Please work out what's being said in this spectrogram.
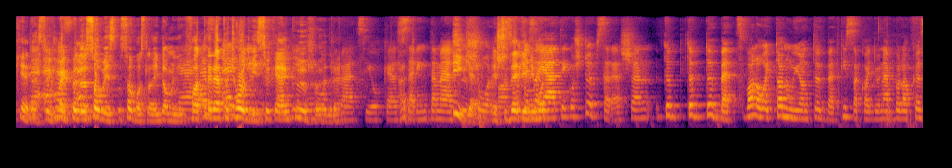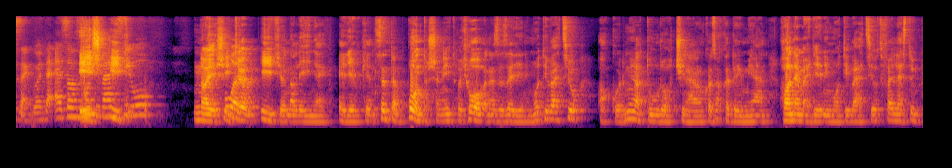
Kérdeztük De meg ehhez például egy- Szoboszlai Dominik Faterját, hogy hogy visszük el külföldre. Motiváció kell Hát szerintem igen, elsősorban, és az hogy ez egyéni a játékos többszeresen, több, több, többet, valahogy tanuljon többet, kiszakadjon ebből a közegből, de ez az És motiváció... Na és így jön, így jön a lényeg egyébként. Szerintem pontosan itt, hogy hol van ez az egyéni motiváció, akkor mi a túrót csinálunk az akadémián, ha nem egyéni motivációt fejlesztünk,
